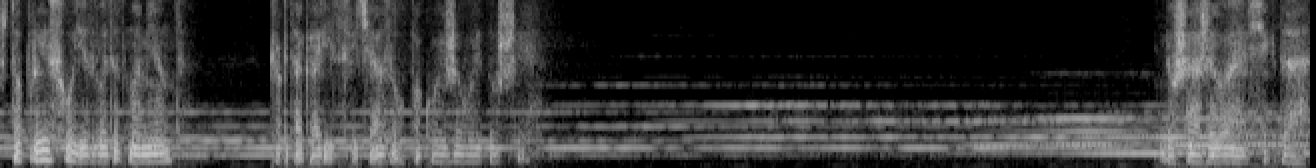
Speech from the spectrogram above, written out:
Что происходит в этот момент, когда горит свеча за упокой живой души? Душа живая всегда,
